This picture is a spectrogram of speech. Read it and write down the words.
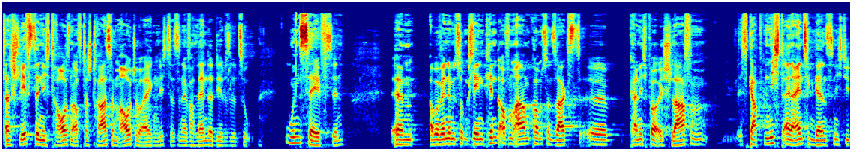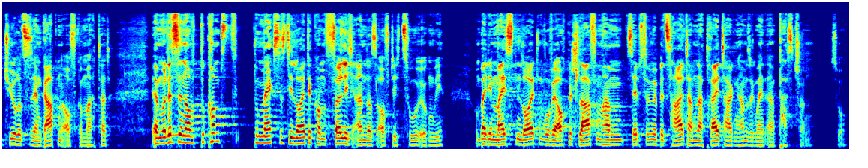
da schläfst du nicht draußen auf der Straße im Auto eigentlich. Das sind einfach Länder, die ein bisschen zu unsafe sind. Ähm, aber wenn du mit so einem kleinen Kind auf dem Arm kommst und sagst, äh, kann ich bei euch schlafen? Es gab nicht einen einzigen, der uns nicht die Türe zu seinem Garten aufgemacht hat. Ähm, und das sind auch, du kommst, du merkst dass die Leute kommen völlig anders auf dich zu irgendwie. Und bei den meisten Leuten, wo wir auch geschlafen haben, selbst wenn wir bezahlt haben, nach drei Tagen haben sie gemeint, ah, passt schon. So,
